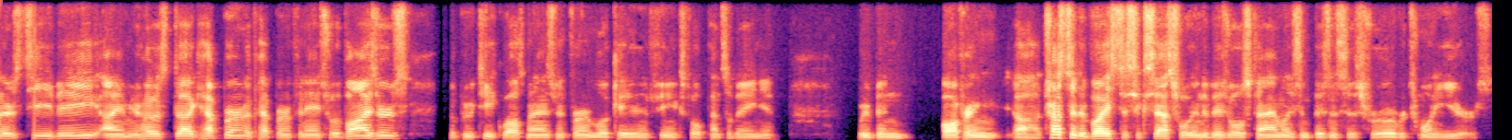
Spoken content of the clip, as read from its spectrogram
welcome to Money Matters TV. I am your host, Doug Hepburn of Hepburn Financial Advisors, a boutique wealth management firm located in Phoenixville, Pennsylvania. We've been offering uh, trusted advice to successful individuals, families, and businesses for over 20 years.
